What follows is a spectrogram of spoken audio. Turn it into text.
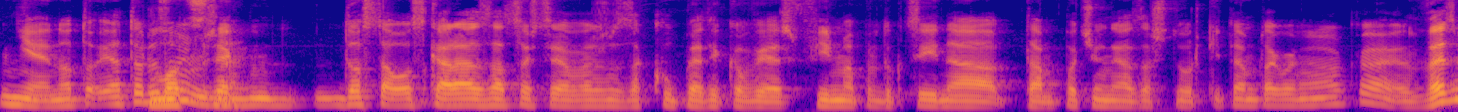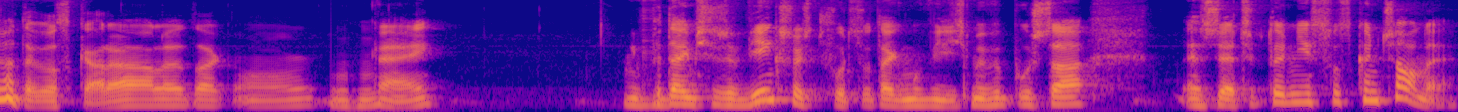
Nie, no to ja to rozumiem, Mocne. że jakbym dostał Oscara za coś, co ja uważam za kupę, tylko wiesz, firma produkcyjna tam pociągnęła za sznurki, tam tak, no okej, wezmę tego Oscara, ale tak, Mhm. okej. I wydaje mi się, że większość twórców, tak jak mówiliśmy, wypuszcza rzeczy, które nie są skończone.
